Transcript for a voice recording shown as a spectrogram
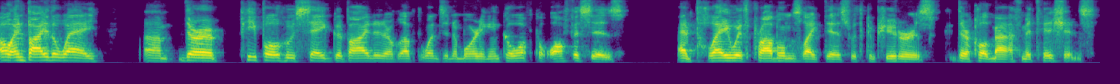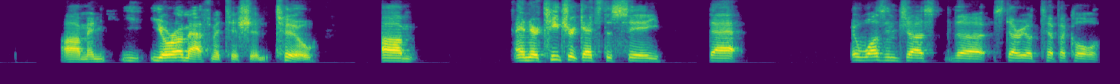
Oh, and by the way, um, there are people who say goodbye to their loved ones in the morning and go up to offices and play with problems like this with computers. They're called mathematicians. Um, and you're a mathematician too. Um, and their teacher gets to see that it wasn't just the stereotypical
